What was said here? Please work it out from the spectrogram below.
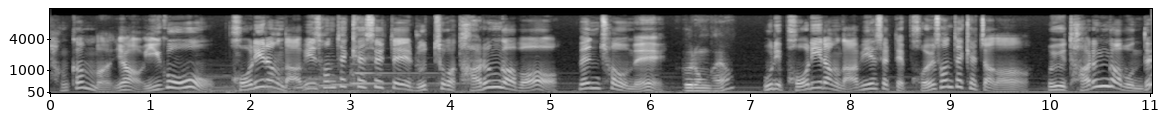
잠깐만. 야, 이거 벌이랑 나비 선택했을 때 루트가 다른가 봐. 맨 처음에. 그런가요? 우리 벌이랑 나비 했을 때 벌 선택했잖아. 어, 이거 다른가 본데?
